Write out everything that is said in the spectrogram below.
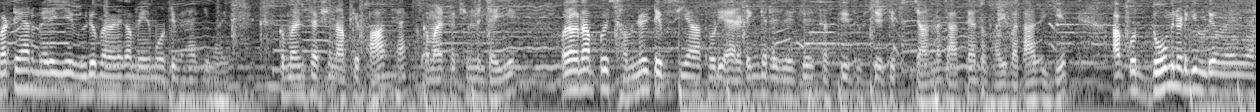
बट यार, मेरे ये वीडियो बनाने का मेन मोटिव है कि भाई कमेंट सेक्शन आपके पास है। कमेंट सेक्शन में चाहिए और अगर आप कोई थंबनेल टिप्स या थोड़ी एडिटिंग के रिलेटेड सस्ती सस्ती टिप्स जानना चाहते हैं तो भाई बता दीजिए। आपको दो मिनट की वीडियो में या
